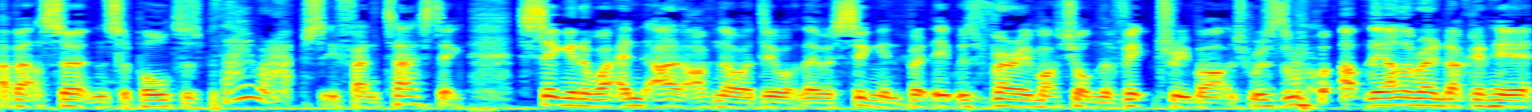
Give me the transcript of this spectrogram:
about certain supporters, but they were absolutely fantastic, singing away. And I, I've no idea what they were singing, but it was very much on the victory march. Was up the other end, I can hear,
